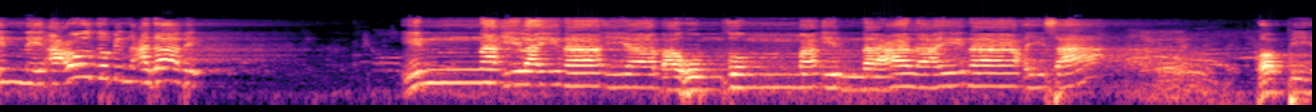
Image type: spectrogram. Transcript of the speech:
inni a'udzu min adzabik Inna ilaina iyabahum thumma inna alaina hisab. Rabbi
